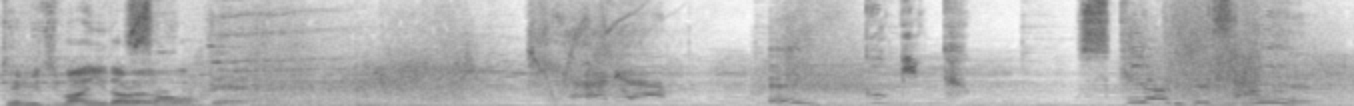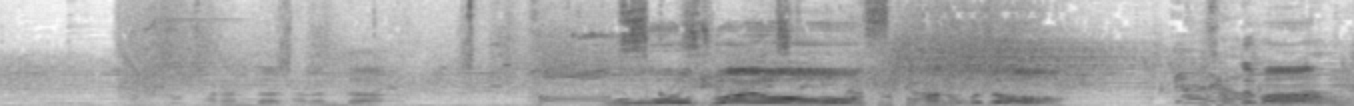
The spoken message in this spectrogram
데미지 많이 달아요. 잘한다 잘한다. 오 좋아요. 뚫고 가는거죠? 상대방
